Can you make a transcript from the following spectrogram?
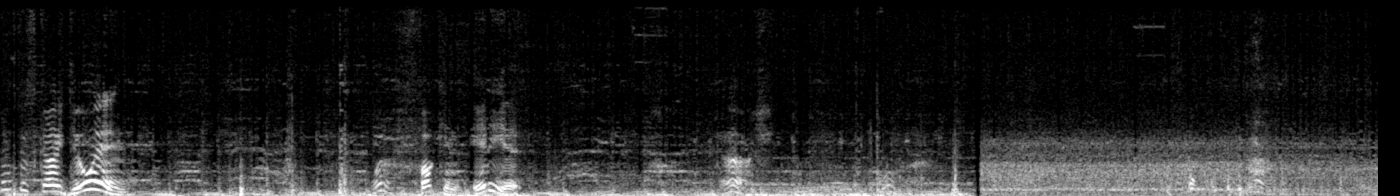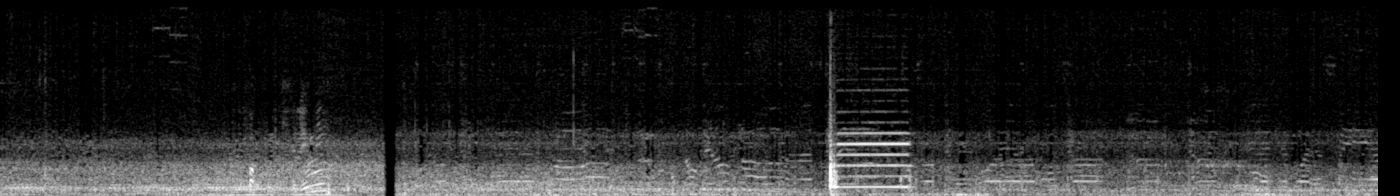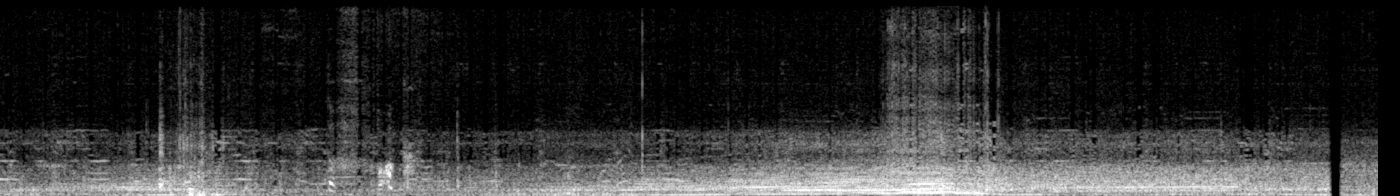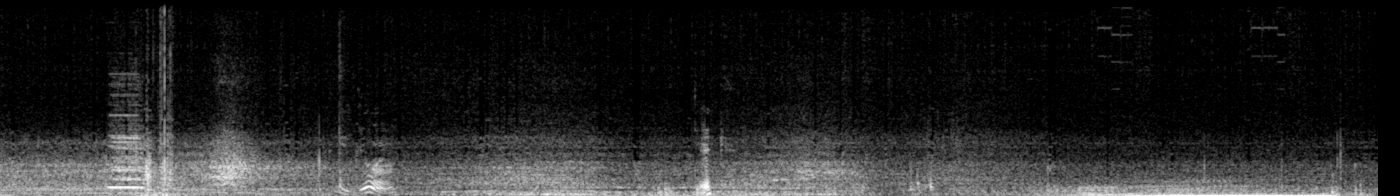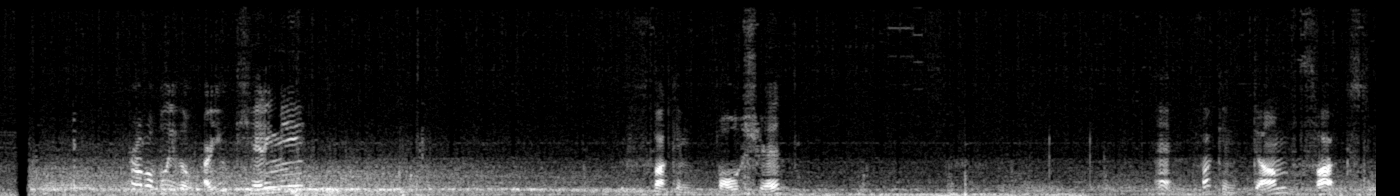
What's this guy doing? What a fucking idiot. Gosh. fucking kidding me? What the fuck? What are you doing? Dick. Probably the. Are you kidding me? Fucking bullshit. Man, fucking dumb fucks.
